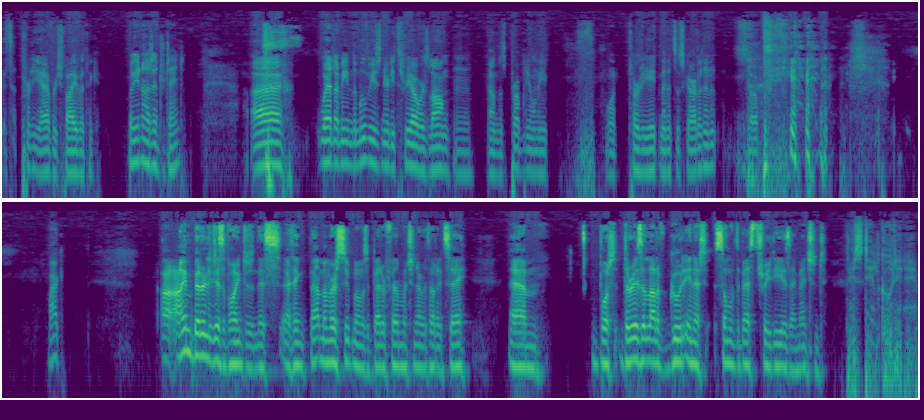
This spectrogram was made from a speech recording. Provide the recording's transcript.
It's a pretty average five, I think. Were you not entertained? Uh, well, I mean, the movie is nearly three hours long, Mm. and there's probably only what thirty-eight minutes of Scarlet in it. So Mark? I- I'm bitterly disappointed in this. I think Batman vs Superman was a better film, which I never thought I'd say. Um, but there is a lot of good in it. Some of the best 3D, as I mentioned. there's still good in him.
